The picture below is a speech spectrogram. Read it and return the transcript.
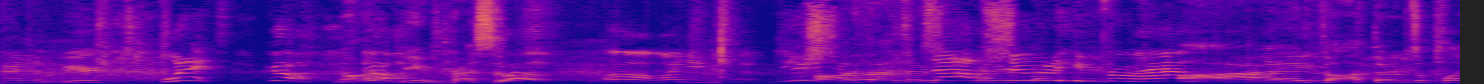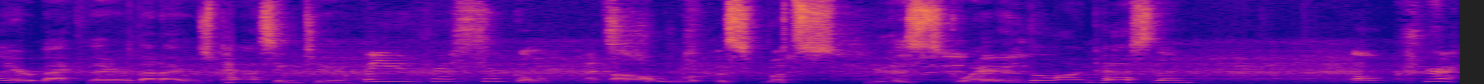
kind of weird. Win it. Go. No, that go, would be impressive. go. Oh, why'd you do that? You Oh, I thought there was a Stop player shooting from half. I thought there was a player back there that I was passing to. But you press circle. That's Oh, shoot. what's is square the long pass then? Oh crap.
